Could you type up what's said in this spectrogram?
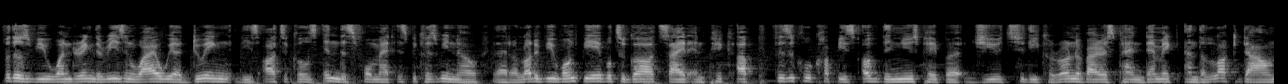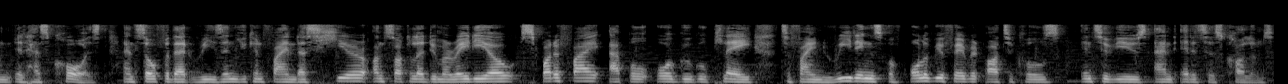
For those of you wondering, the reason why we are doing these articles in this format is because we know that a lot of you won't be able to go outside and pick up physical copies of the newspaper due to the coronavirus pandemic and the lockdown it has caused. And so for that reason, you can find us here on Soccer Laduma Radio, Spotify, Apple, or Google Play to find readings of all of your favorite articles, interviews, and editors columns.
